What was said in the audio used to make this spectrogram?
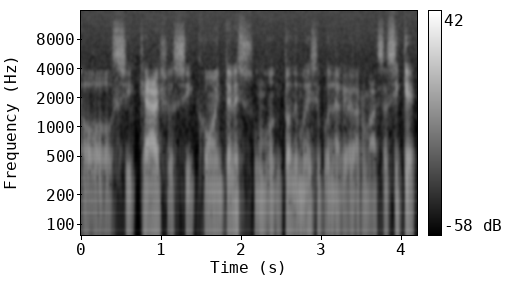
O Zcash o Zcoin. Tenés un montón de monedas y se pueden agregar más. Así que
